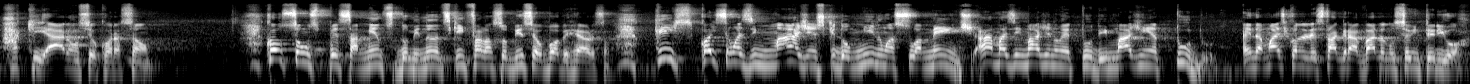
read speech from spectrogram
hackearam seu coração? Quais são os pensamentos dominantes? Quem fala sobre isso é o Bob Harrison. Quem, quais são as imagens que dominam a sua mente? Ah, mas imagem não é tudo, imagem é tudo. Ainda mais quando ela está gravada no seu interior.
